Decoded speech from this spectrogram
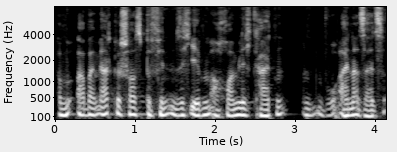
aber im Erdgeschoss befinden sich eben auch Räumlichkeiten, wo einerseits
